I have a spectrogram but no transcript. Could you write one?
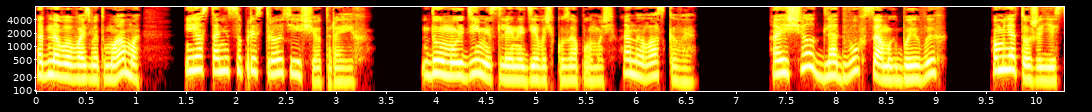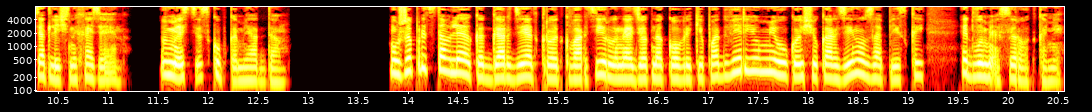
Одного возьмет мама, и останется пристроить еще троих. Думаю, Диме с Леной девочку за помощь, она ласковая. А еще для двух самых боевых у меня тоже есть отличный хозяин. Вместе с кубками отдам. Уже представляю, как Гордей откроет квартиру и найдет на коврике под дверью мяукающую корзину с запиской и двумя сиротками.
